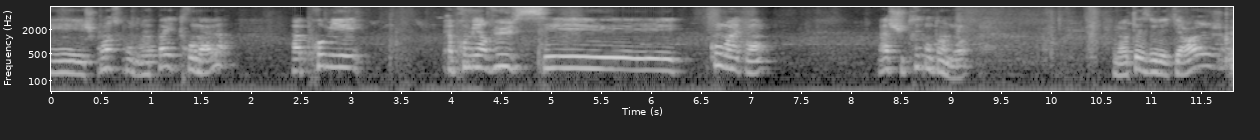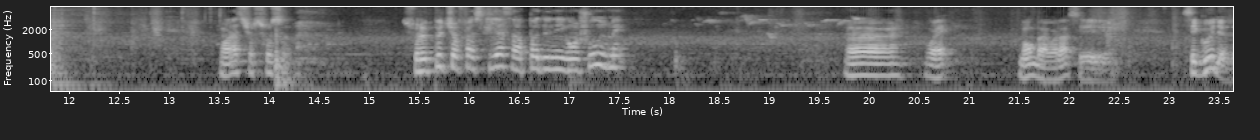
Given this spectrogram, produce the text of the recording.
et je pense qu'on ne devrait pas être trop mal. À, premier, à première vue, c'est convaincant. Ah, je suis très content de moi. On test de l'éclairage. Voilà, sur, sur, sur le peu de surface qu'il y a, ça va pas donner grand chose, mais... Euh, ouais. Bon, bah voilà, c'est good.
